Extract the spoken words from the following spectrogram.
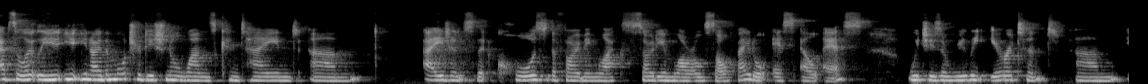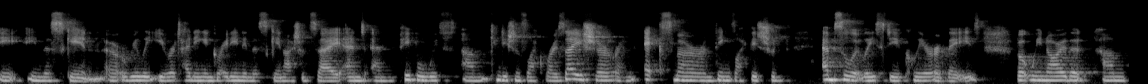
Absolutely. You, you, know, the more traditional ones contained um, agents that cause the foaming, like sodium lauryl sulfate or SLS, which is a really irritant um, in the skin, a really irritating ingredient in the skin, I should say. And and people with um, conditions like rosacea and eczema and things like this should absolutely steer clear of these. But we know that um,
